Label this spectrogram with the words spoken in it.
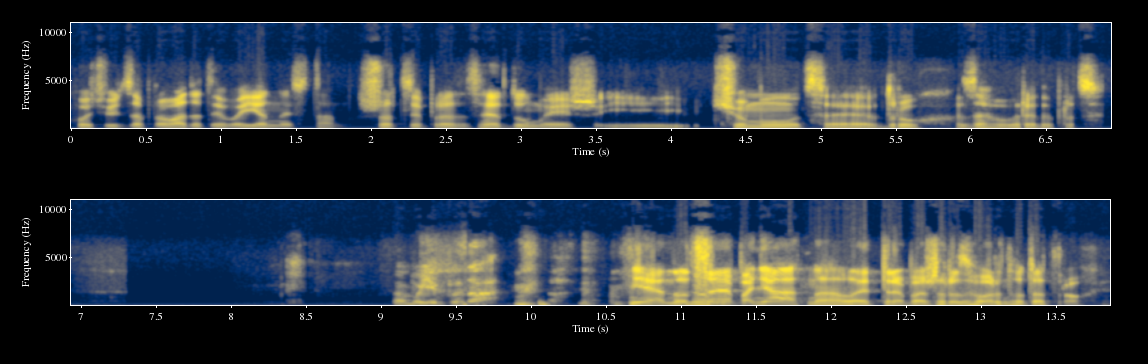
хочуть запровадити воєнний стан. Що ти про це думаєш, і чому це вдруг заговорили про це? Та бо їм пизда. Ні, ну це понятно, але треба ж розгорнуто трохи.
